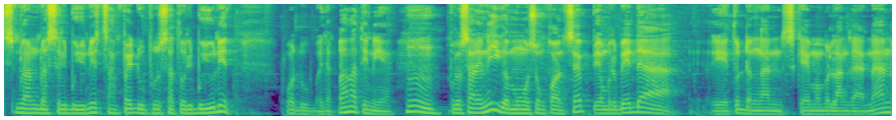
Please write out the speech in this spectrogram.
19.000 unit sampai 21.000 unit. Waduh, banyak banget ini ya. Perusahaan ini juga mengusung konsep yang berbeda yaitu dengan skema berlangganan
